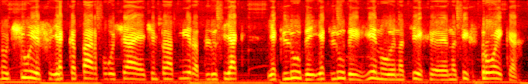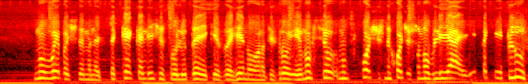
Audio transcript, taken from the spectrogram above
ну, чуєш, як Катар получає чемпіонат міра, плюс як, як люди, як люди гинули на цих, е, на цих стройках. Ну, вибачте мене, таке кількість людей, які загинуло на цих стройках, і воно все, ну хочеш, не хочеш, воно влияє. І такий плюс,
